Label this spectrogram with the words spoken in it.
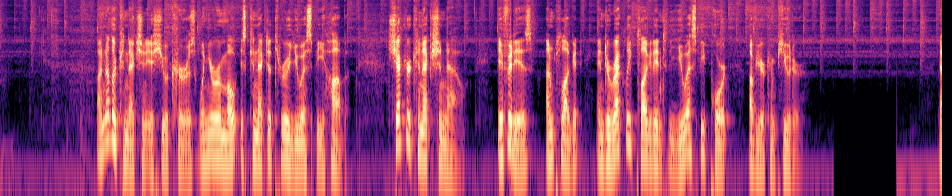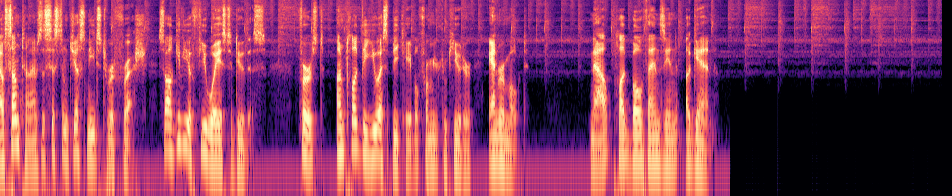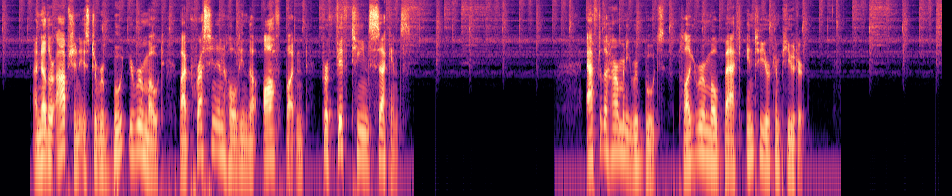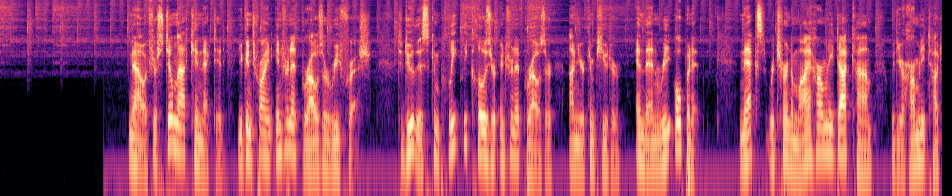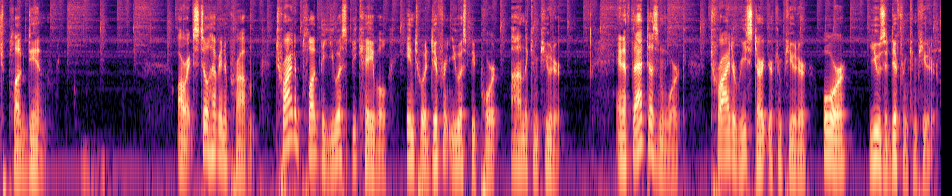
Another connection issue occurs when your remote is connected through a USB hub. Check your connection now. If it is, unplug it and directly plug it into the USB port of your computer. Now sometimes the system just needs to refresh, so I'll give you a few ways to do this. First, unplug the USB cable from your computer and remote. Now plug both ends in again. Another option is to reboot your remote by pressing and holding the off button for 15 seconds. After the Harmony reboots, plug your remote back into your computer. Now, if you're still not connected, you can try an internet browser refresh. To do this, completely close your internet browser on your computer and then reopen it. Next, return to myharmony.com with your Harmony Touch plugged in. Alright, still having a problem. Try to plug the USB cable into a different USB port on the computer. And if that doesn't work, try to restart your computer or use a different computer.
